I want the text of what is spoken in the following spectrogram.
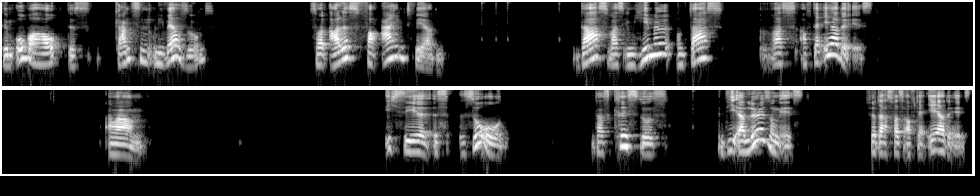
dem Oberhaupt des ganzen Universums, soll alles vereint werden. Das, was im Himmel und das, was auf der Erde ist. Ähm, ich sehe es so, dass Christus die Erlösung ist für das, was auf der Erde ist.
